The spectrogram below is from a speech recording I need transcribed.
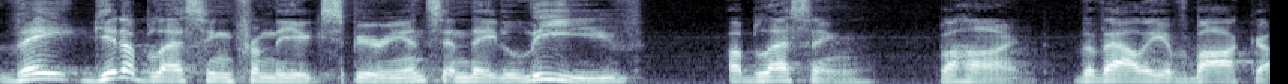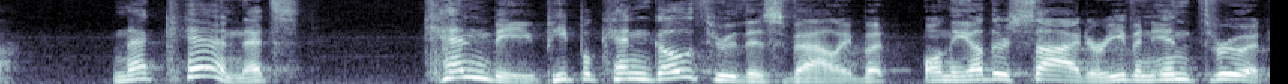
They get a blessing from the experience and they leave a blessing behind the valley of Baca. And that can, that's can be. People can go through this valley, but on the other side or even in through it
